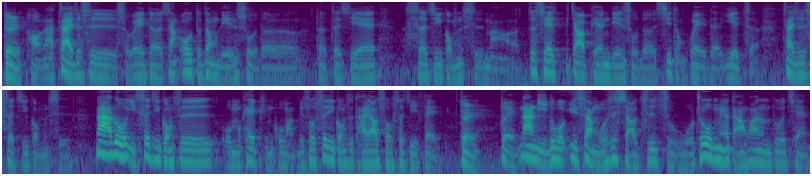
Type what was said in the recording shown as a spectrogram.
对，好，那再就是所谓的像欧德这种连锁的的这些设计公司嘛，这些比较偏连锁的系统柜的业者，再就是设计公司。那如果以设计公司，我们可以评估嘛，比如说设计公司他要收设计费，对，对，那你如果预算我是小资主，我就没有打算花那么多钱，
